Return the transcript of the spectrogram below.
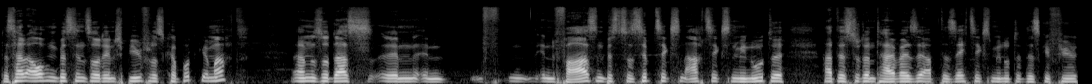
das hat auch ein bisschen so den Spielfluss kaputt gemacht, ähm, so dass in, in in Phasen bis zur 70., 80. Minute hattest du dann teilweise ab der 60. Minute das Gefühl,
